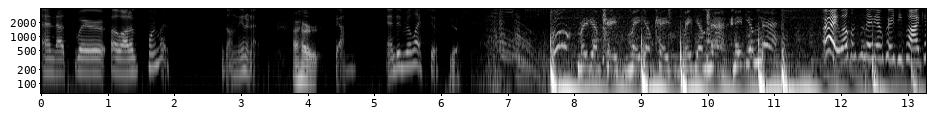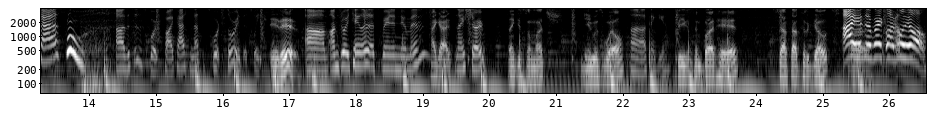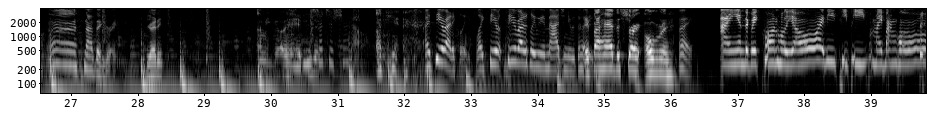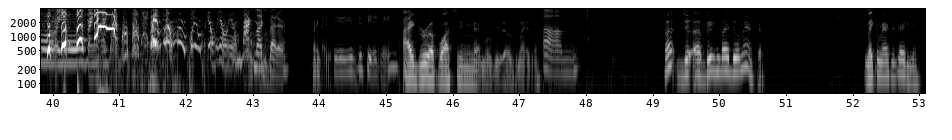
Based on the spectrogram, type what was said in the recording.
and that's where a lot of porn lives, is on the internet. I heard. Yeah. And in real life too. Yes. Maybe I'm crazy, maybe I'm crazy, maybe I'm not, maybe I'm not. All right, welcome to the Maybe I'm Crazy podcast. Uh, this is a sports podcast, and that's a sports story this week. It is. Um, I'm Joy Taylor. That's Brandon Newman. Hi, guys. Nice shirt. Thank you so much. You as well. Uh, thank you. Beavis and Butthead. Shouts out to the goats. I am the great one, Julio. Uh, it's not that great. You ready? Let me go ahead. You're ahead. gonna and just- stretch your shirt out. I can't. Uh, theoretically, like theor- theoretically, we imagine you with the hoodie. If I had the shirt over. right. I am the great cornholio. I need TP for my bunghole. Much better. Thank you. You, you've defeated me. I grew up watching that movie. That was amazing. Um, Huh? Do, uh, Beavis and Butthead do America. Yeah. Make America great again.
